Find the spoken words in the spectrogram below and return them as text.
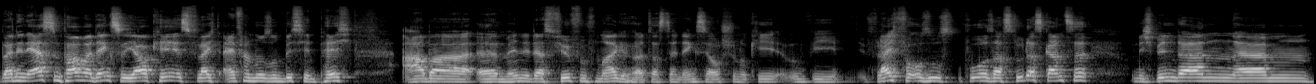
Bei den ersten paar Mal denkst du, ja okay, ist vielleicht einfach nur so ein bisschen Pech, aber äh, wenn du das vier, fünf Mal gehört hast, dann denkst du auch schon, okay, irgendwie, vielleicht verursachst, verursachst du das Ganze. Und ich bin dann ähm,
